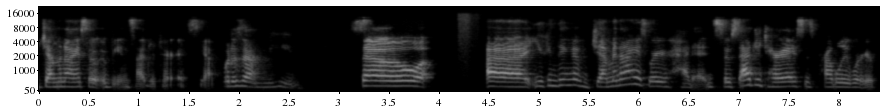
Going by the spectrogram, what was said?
gemini so it would be in sagittarius yeah What does that mean? So uh, you can think of Gemini is where you're headed. So Sagittarius is probably where you're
